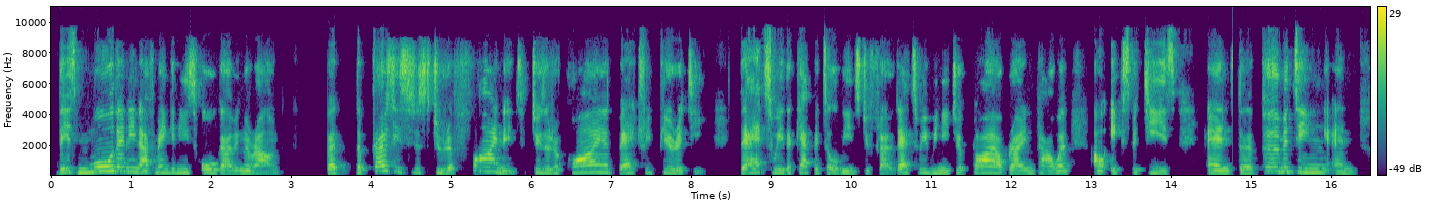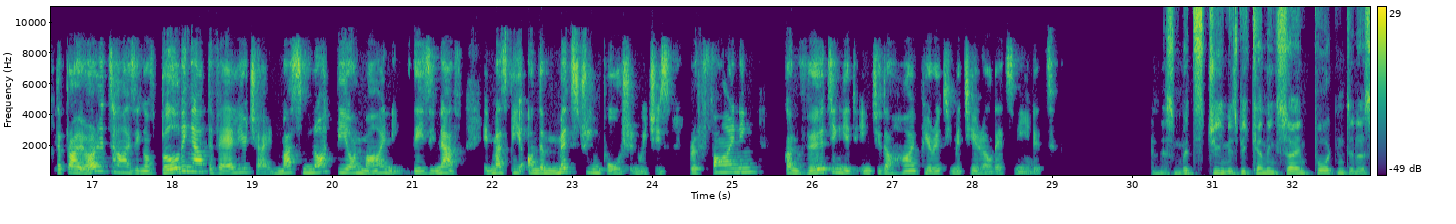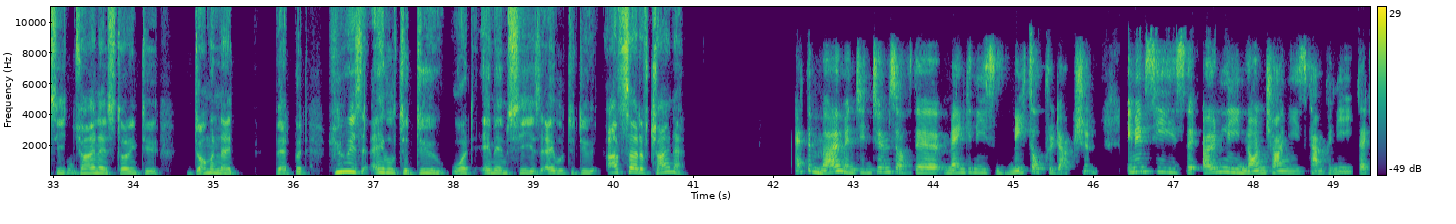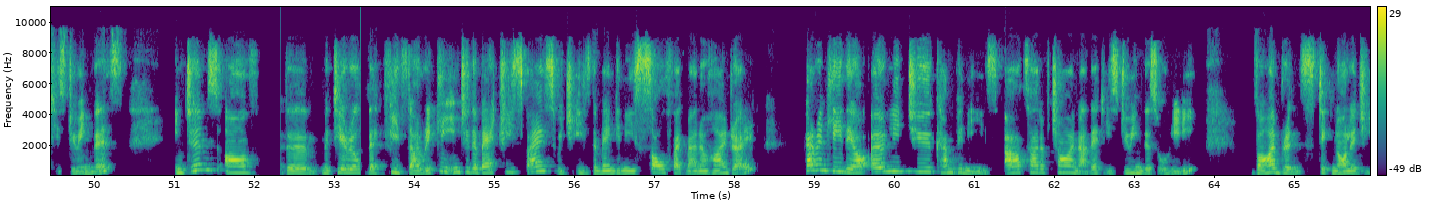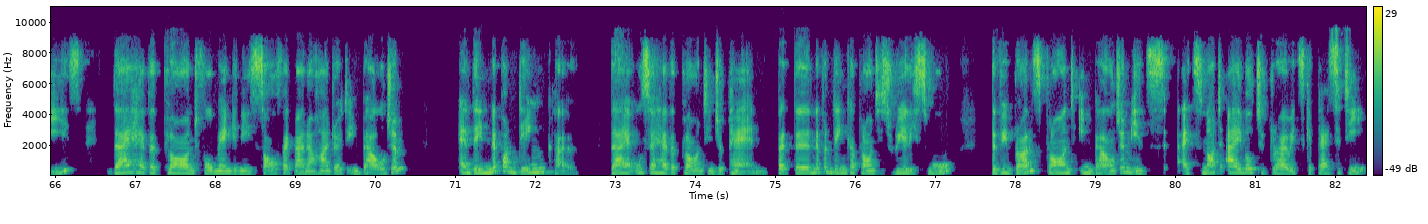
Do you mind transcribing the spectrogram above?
There's more than enough manganese ore going around, but the processes to refine it to the required battery purity, that's where the capital needs to flow. That's where we need to apply our brain power, our expertise, and the permitting and the prioritizing of building out the value chain must not be on mining. There's enough. It must be on the midstream portion, which is refining, converting it into the high purity material that's needed. And this midstream is becoming so important, and I see mm. China is starting to dominate that. But who is able to do what MMC is able to do outside of China? At the moment, in terms of the manganese metal production, MMC is the only non Chinese company that is doing this. In terms of the material that feeds directly into the battery space, which is the manganese sulfate monohydrate, currently there are only two companies outside of China that is doing this already. Vibrantz Technologies, they have a plant for manganese sulfate monohydrate in Belgium and then Nippon Denko, they also have a plant in Japan, but the Nippon Denko plant is really small. The Vibrantz plant in Belgium, it's, it's not able to grow its capacity.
